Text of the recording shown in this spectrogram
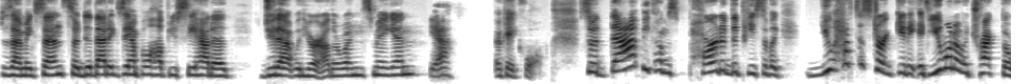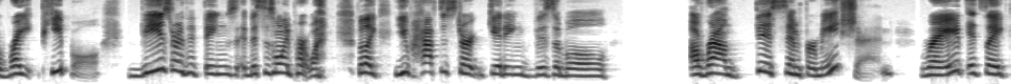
Does that make sense? So, did that example help you see how to do that with your other ones, Megan? Yeah. Okay, cool. So that becomes part of the piece of like, you have to start getting, if you want to attract the right people, these are the things, this is only part one, but like, you have to start getting visible around this information, right? It's like,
